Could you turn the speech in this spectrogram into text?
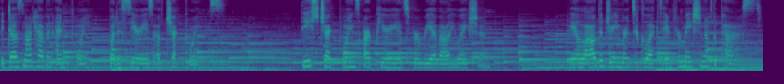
It does not have an endpoint, but a series of checkpoints. These checkpoints are periods for reevaluation. They allow the dreamer to collect information of the past,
